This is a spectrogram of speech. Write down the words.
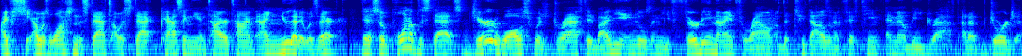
I've seen I was watching the stats, I was stat casting the entire time, and I knew that it was there. Yeah, so pulling up the stats, Jared Walsh was drafted by the Angels in the 39th round of the 2015 MLB draft out of Georgia.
